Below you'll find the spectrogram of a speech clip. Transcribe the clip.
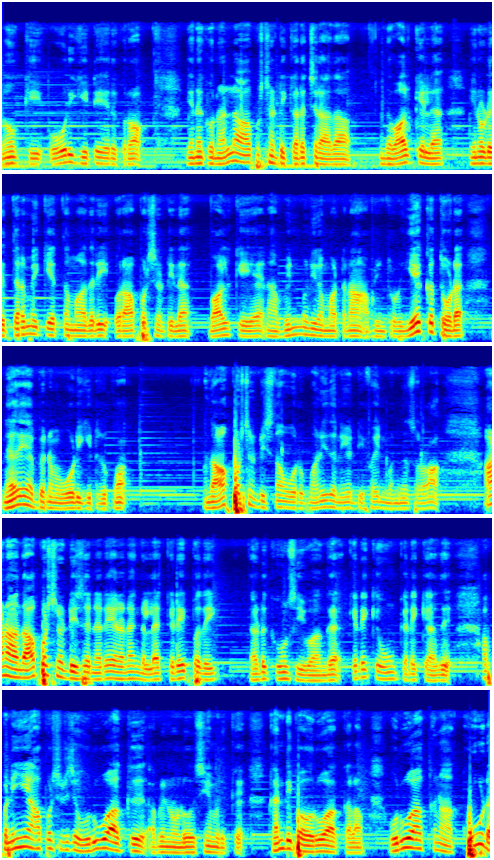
நோக்கி ஓடிக்கிட்டே இருக்கிறோம். எனக்கு நல்ல ஆப்பர்ச்சுனிட்டி கிடைச்சிடாதா? இந்த வாழ்க்கையில் என்னுடைய திறமைக்கு ஏற்ற மாதிரி ஒரு ஆப்பர்ச்சுனிட்டியில் வாழ்க்கையை நான் வின் பண்ணிட மாட்டேனா? அப்படின்ற ஒரு ஏக்கத்தோட நிறைய பேர் நம்ம ஓடிக்கிட்டு இருப்போம். அந்த ஆப்பர்ச்சுனிட்டிஸ் தான் ஒரு மனிதனையே டிஃபைன் பண்ணுன்னு சொல்லலாம். ஆனால் அந்த ஆப்பர்ச்சுனிட்டிஸை நிறைய இடங்களில் கிடைப்பதை தடுக்கவும் செய்வாங்க கிடைக்கவும் கிடைக்காது. அப்போ நீ ஆப்பர்ச்சுனிட்டிஸை உருவாக்கு அப்படின்னு ஒரு விஷயம் இருக்குது கண்டிப்பாக உருவாக்கலாம். உருவாக்குனா கூட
